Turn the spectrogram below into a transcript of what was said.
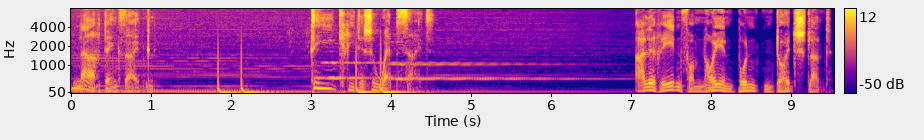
Nachdenkseiten. Die kritische Website. Alle reden vom neuen bunten Deutschland.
